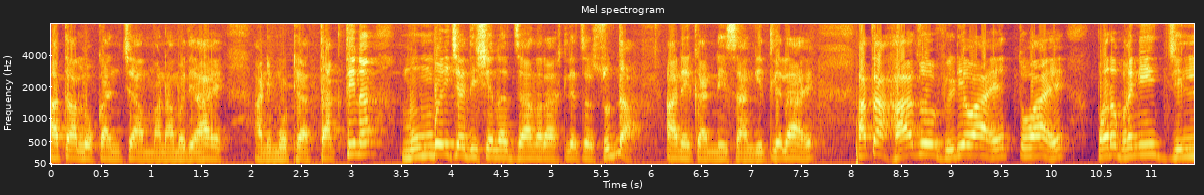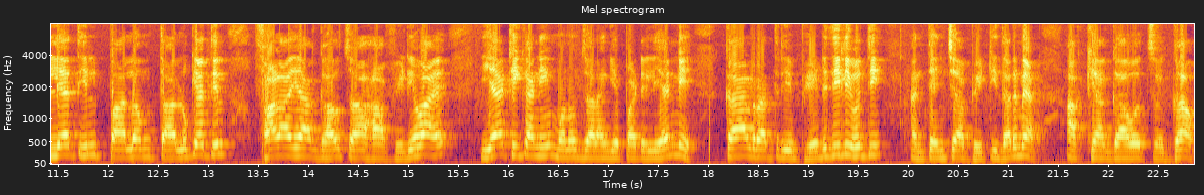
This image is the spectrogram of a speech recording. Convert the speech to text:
आता लोकांच्या मनामध्ये आहे आणि मोठ्या ताकदीनं मुंबईच्या दिशेनं जाणार असल्याचं सुद्धा अनेकांनी सांगितलेलं आहे. आता हा जो व्हिडिओ आहे तो आहे परभणी जिल्ह्यातील पालम तालुक्यातील फाळा या गावचा हा व्हिडिओ आहे. या ठिकाणी मनोज जारांगे पाटील यांनी काल रात्री भेट दिली होती आणि त्यांच्या भेटीदरम्यान अख्ख्या गावाचं गाव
